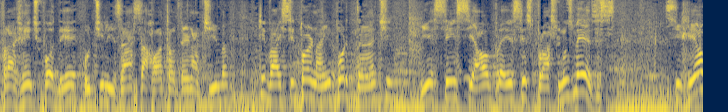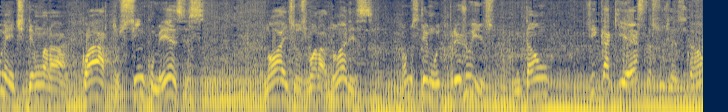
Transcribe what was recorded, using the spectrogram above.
para a gente poder utilizar essa rota alternativa que vai se tornar importante e essencial para esses próximos meses. Se realmente demorar quatro, cinco meses, nós, os moradores, vamos ter muito prejuízo. Então, fica aqui esta sugestão.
